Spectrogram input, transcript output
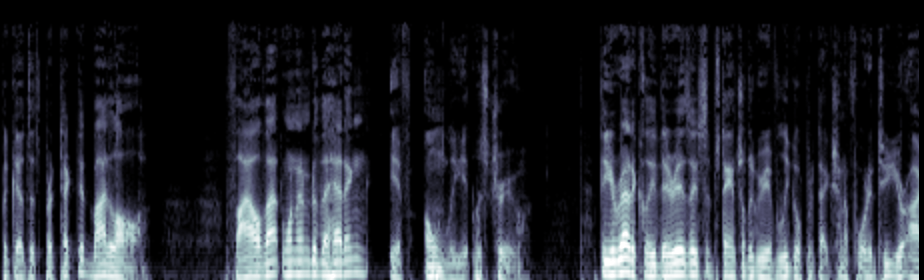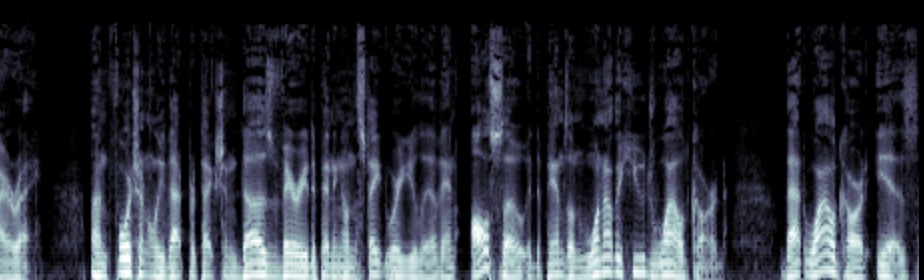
because it's protected by law. File that one under the heading, if only it was true. Theoretically, there is a substantial degree of legal protection afforded to your IRA. Unfortunately, that protection does vary depending on the state where you live, and also it depends on one other huge wild card. That wild card is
